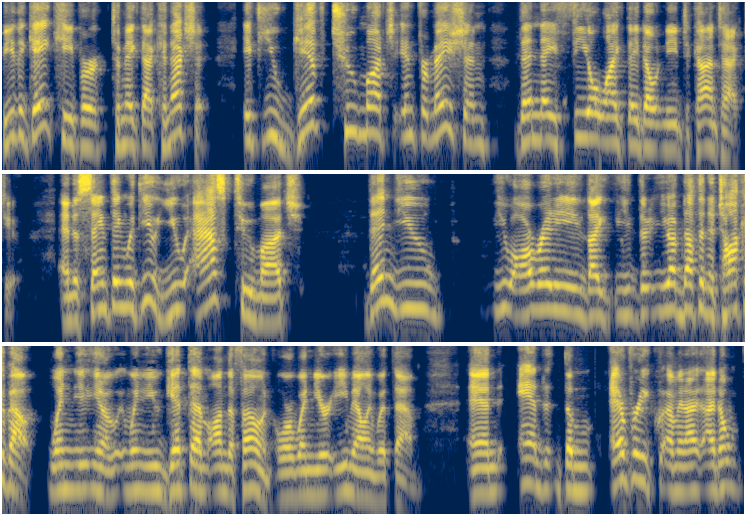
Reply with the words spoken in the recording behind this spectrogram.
be the gatekeeper to make that connection. If you give too much information then they feel like they don't need to contact you. And the same thing with you. You ask too much then you you already like you, you have nothing to talk about when you you know when you get them on the phone or when you're emailing with them and and the every i mean I, I don't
